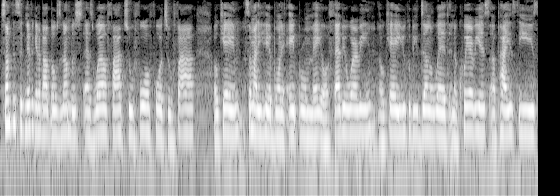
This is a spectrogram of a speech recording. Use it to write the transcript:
Something significant about those numbers as well, 524, 425 okay somebody here born in april may or february okay you could be dealing with an aquarius a pisces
